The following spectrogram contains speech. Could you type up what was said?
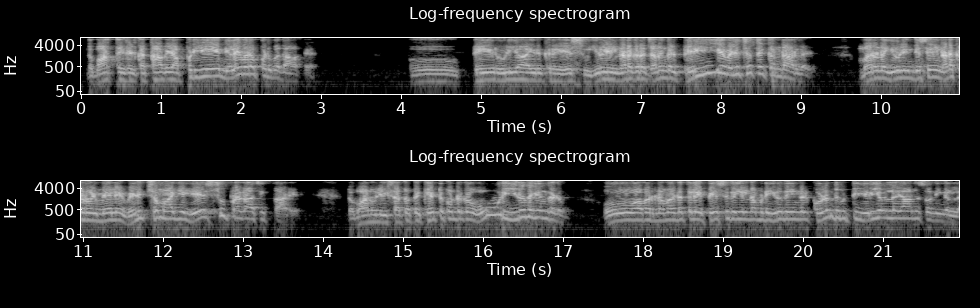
இந்த வார்த்தைகள் கத்தாவை அப்படியே நிலைவரப்படுவதாக. ஓ பேரொளியா இருக்கிற இயேசு இருளில் நடக்கிற ஜனங்கள் பெரிய வெளிச்சத்தை கண்டார்கள். மரண இருளின் திசையில் நடக்கிறவர்கள் மேலே வெளிச்சமாகிய இயேசு பிரகாசித்தாரே. இந்த வானொலி சத்தத்தை கேட்டுக்கொண்டிருக்கிற ஒவ்வொரு இருதயங்களும் ஓ அவர் நம்ம இடத்திலே பேசுகையில் நம்முடைய இருதயங்கள் கொழுந்து விட்டு எரியவில்லையான்னு சொன்னீங்கல்ல.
